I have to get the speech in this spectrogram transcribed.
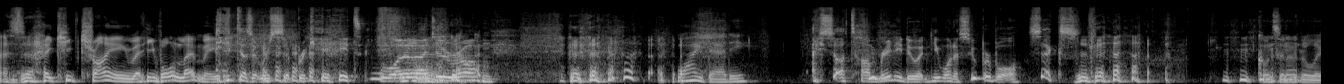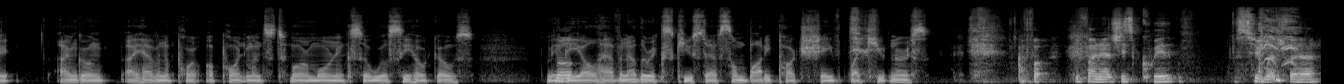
As I keep trying, but he won't let me. He doesn't reciprocate. What did I do wrong? Why, Daddy? I saw Tom Brady do it and he won a Super Bowl. Six. Coincidentally, I'm going. I have an appo- appointment tomorrow morning, so we'll see how it goes. Maybe Well- I'll have another excuse to have some body part shaved by cute nurse. I thought you find out she's quit. It's too much for her.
